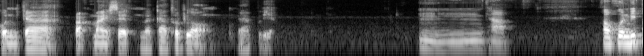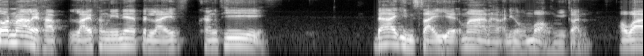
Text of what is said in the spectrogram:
คนกล้าปรับ mindset และกล้าทดลองกล้าเปลี่ยน อืมครับ ขอบคุณพี่ต้นมากเลยครับไลฟ์ครั้งนี้เนี่ยเป็นไลฟ์ครั้งที่ได้ insight เยอะมากนะครับอันนี้ผมบอกอย่างนี้ก่อน เพราะว่า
